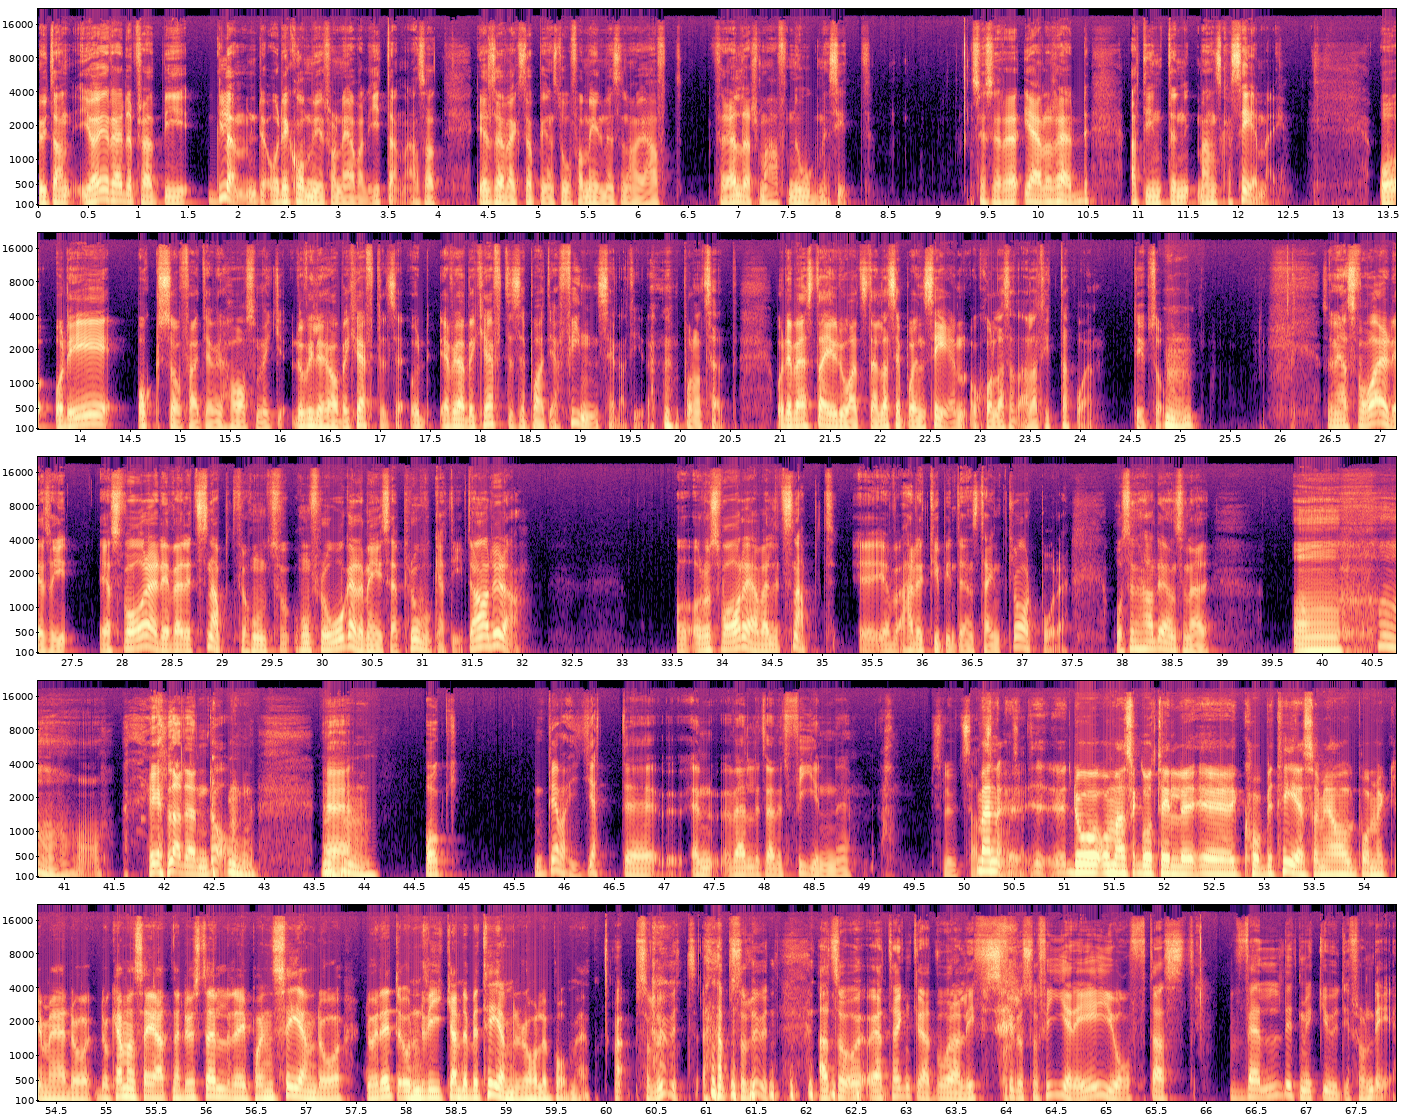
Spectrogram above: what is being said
Utan jag är rädd för att bli glömd och det kommer ju från när jag var liten. Alltså att, dels har jag växt upp i en stor familj men sen har jag haft föräldrar som har haft nog med sitt. Så jag är så jävla rädd att inte man ska se mig. Och, och det är också för att jag vill ha så mycket, då vill jag ha bekräftelse. Och jag vill ha bekräftelse på att jag finns hela tiden på något sätt. Och det bästa är ju då att ställa sig på en scen och kolla så att alla tittar på en. Typ så. Mm. Så när jag svarade det så jag svarade det väldigt snabbt för hon, hon frågade mig så här provokativt. Ja, du då? Och, och då svarade jag väldigt snabbt. Eh, jag hade typ inte ens tänkt klart på det. Och sen hade jag en sån här aha hela den dagen. Mm. Eh, och det var jätte, en väldigt, väldigt fin ja, slutsats. Men eh, då, om man ska gå till eh, KBT som jag har hållit på mycket med, då, då kan man säga att när du ställer dig på en scen då, då är det ett undvikande beteende du håller på med. Absolut, absolut. Alltså, och och jag tänker att våra livsfilosofier är ju oftast väldigt mycket utifrån det.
